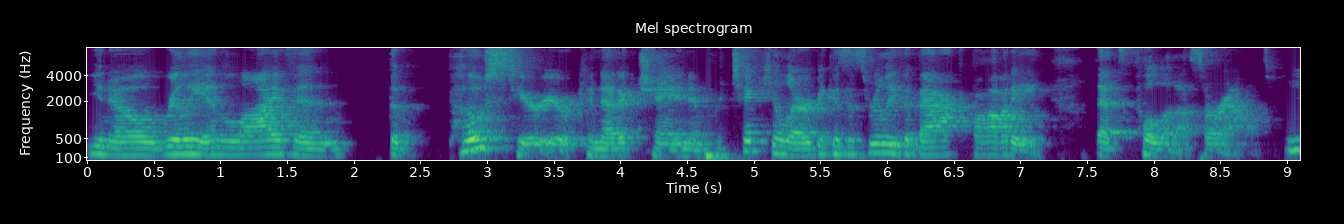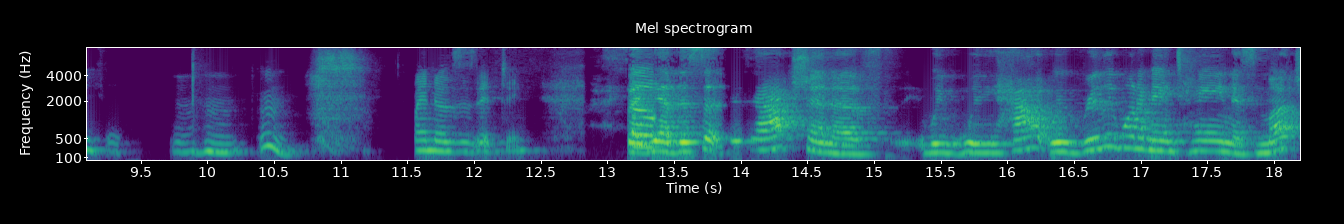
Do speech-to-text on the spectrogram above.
you know, really enliven the posterior kinetic chain in particular, because it's really the back body that's pulling us around. Mm-hmm. Mm-hmm. Mm. My nose is itching. But so, yeah, this, uh, this action of we we have we really want to maintain as much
